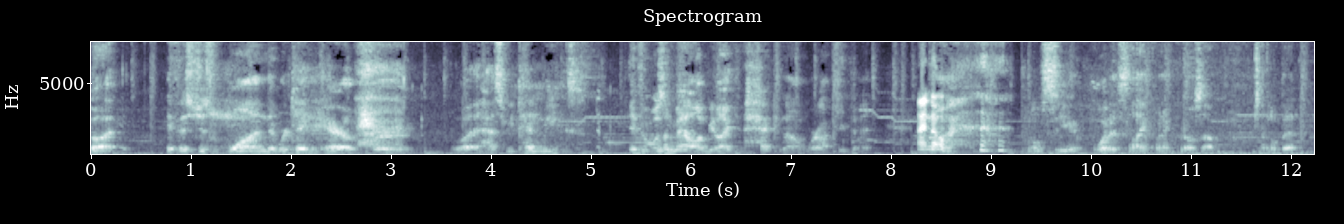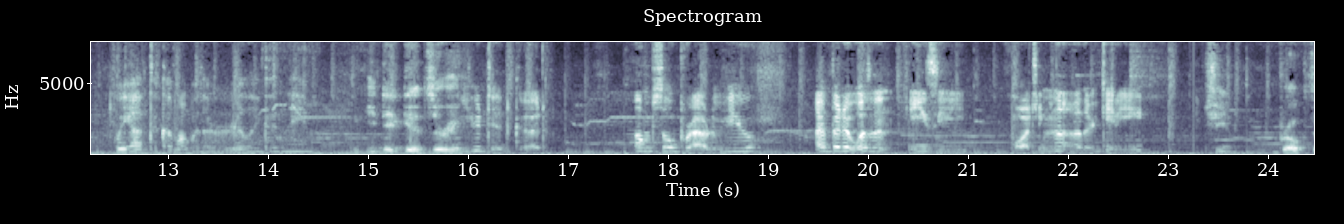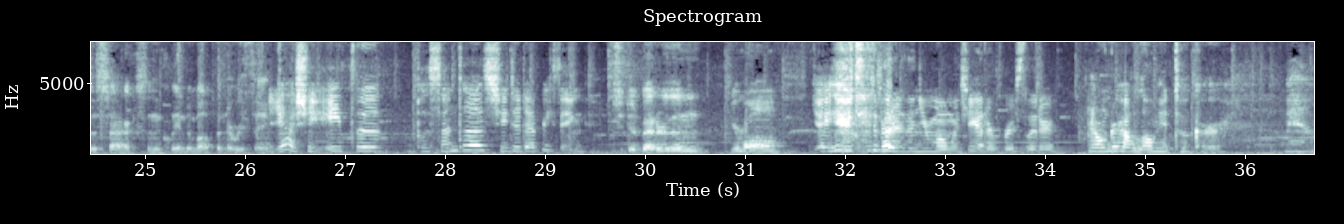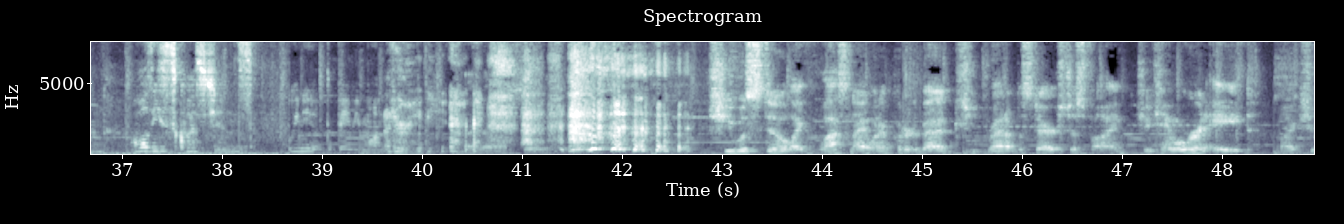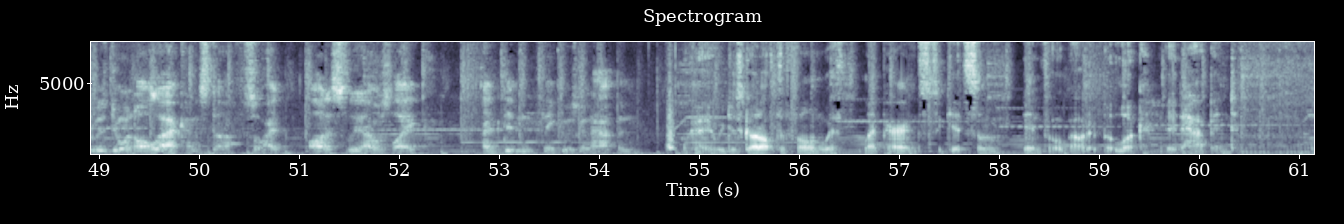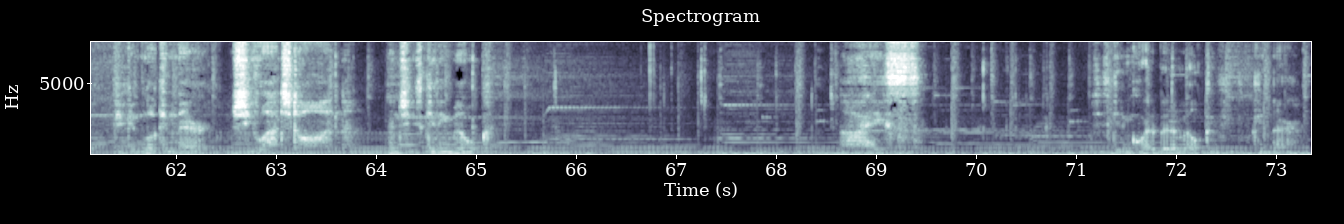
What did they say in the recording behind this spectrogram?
But if it's just one that we're taking care of for what it has to be ten weeks. If it was a male, I'd be like, heck no, we're not keeping it. I know. We'll see what it's like when it grows up a little bit. we have to come up with a really good name. You did good, Zuri. You did good. I'm so proud of you. I bet it wasn't easy watching the other kitty. She broke the sacks and cleaned them up and everything. Yeah, she ate the placentas. She did everything. She did better than your mom. Yeah, you did better than your mom when she had her first litter. I wonder how long it took her. Man, all these questions. We needed the baby monitor in here. She was still like last night when I put her to bed, she ran up the stairs just fine. She came over and ate. Like she was doing all that kind of stuff. So I honestly I was like I didn't think it was gonna happen. Okay, we just got off the phone with my parents to get some info about it, but look, it happened. If you can look in there, she latched on and she's getting milk. Nice. She's getting quite a bit of milk look in there.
